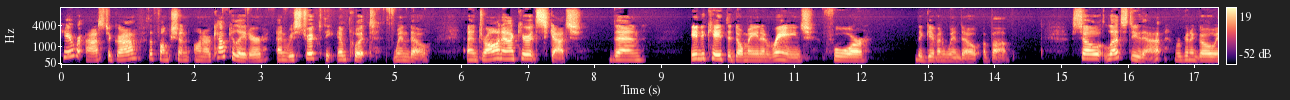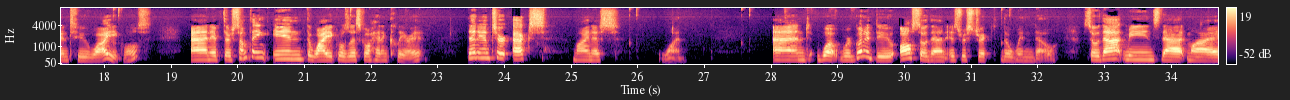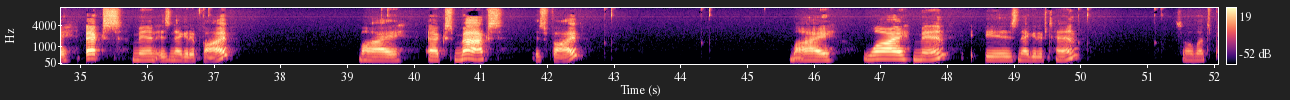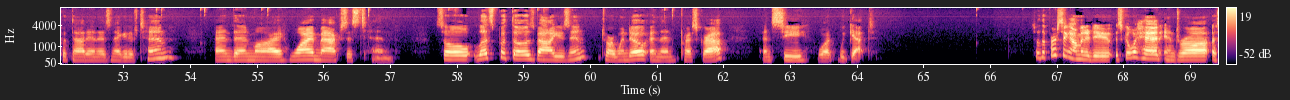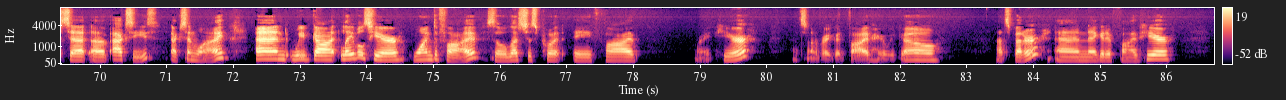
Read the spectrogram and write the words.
Here we're asked to graph the function on our calculator and restrict the input window and draw an accurate sketch, then indicate the domain and range for the given window above. So let's do that. We're going to go into y equals, and if there's something in the y equals list, go ahead and clear it. Then enter x minus 1. And what we're going to do also then is restrict the window. So that means that my x min is negative 5. My x max is 5. My y min is negative 10. So let's put that in as negative 10. And then my y max is 10. So let's put those values in to our window and then press graph and see what we get. So the first thing I'm going to do is go ahead and draw a set of axes, x and y, and we've got labels here 1 to 5, so let's just put a 5 right here. That's not a very good 5. Here we go. That's better. And negative 5 here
